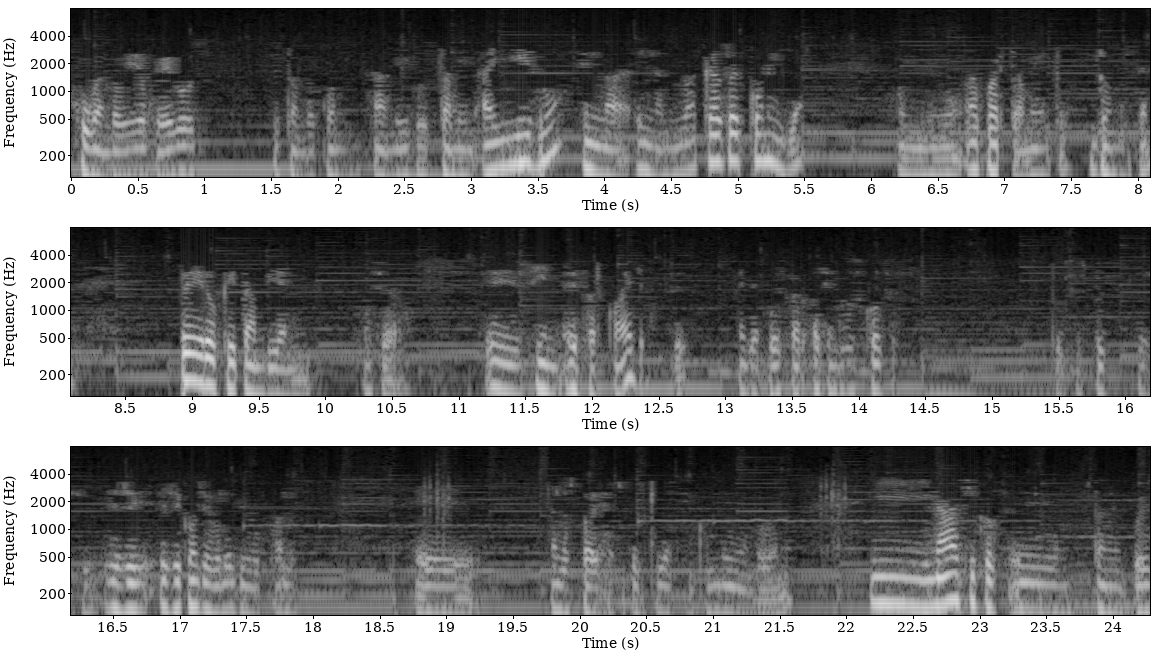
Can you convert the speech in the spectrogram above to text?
jugando videojuegos, estando con amigos, también ahí mismo, en la, en la misma casa con ella, en el mismo apartamento, donde estén pero que también, o sea, eh, sin estar con ella, ella puede estar haciendo sus cosas. Entonces, pues, ese, ese consejo les digo para eh, a las parejas pues, que las estén conviviendo, bueno. Y nada chicos, eh, también pues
